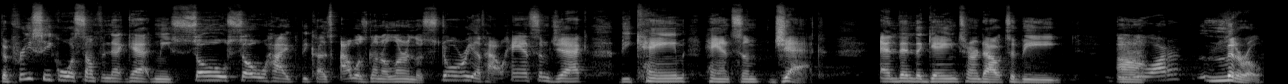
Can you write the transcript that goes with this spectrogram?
the pre-sequel was something that got me so so hyped because I was going to learn the story of how Handsome Jack became Handsome Jack. And then the game turned out to be Um, water? literal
